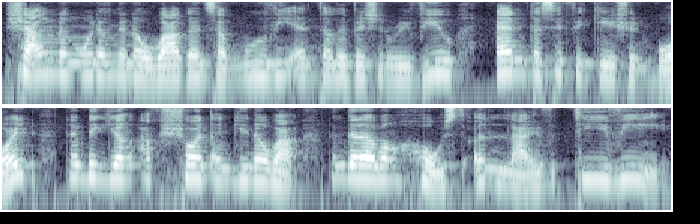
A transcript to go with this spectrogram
Siya ang nangunang nanawagan sa Movie and Television Review and Classification Board na bigyang aksyon ang ginawa ng dalawang host on live TV.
